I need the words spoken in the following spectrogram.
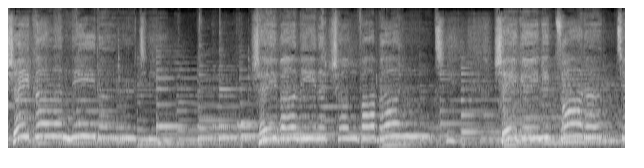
谁看了你的日记？谁把你的长发盘起？谁给你做的嫁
